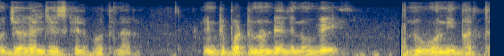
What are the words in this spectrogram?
ఉద్యోగాలు చేసుకెళ్ళిపోతున్నారు. ఇంటి పట్టునుండేది నువ్వే. నువ్వు నీ భర్త.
